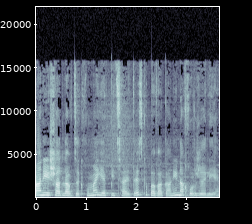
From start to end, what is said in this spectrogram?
Պանիրը շատ լավ ձգվում է եւ պիցցայի տեսքը բավականին նախորժելի է։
